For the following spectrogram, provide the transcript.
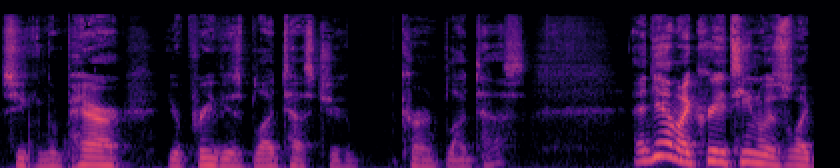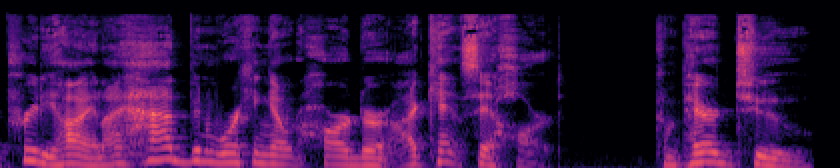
so you can compare your previous blood test to your current blood test. And yeah, my creatine was like pretty high, and I had been working out harder. I can't say hard compared to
